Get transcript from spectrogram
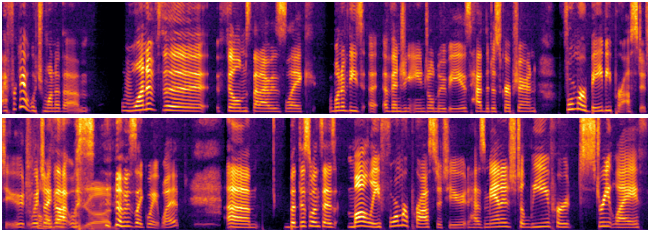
I forget which one of them. One of the films that I was like, one of these uh, Avenging Angel movies had the description former baby prostitute, which Oh I thought was I was like, wait, what? Um, but this one says Molly, former prostitute, has managed to leave her street life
